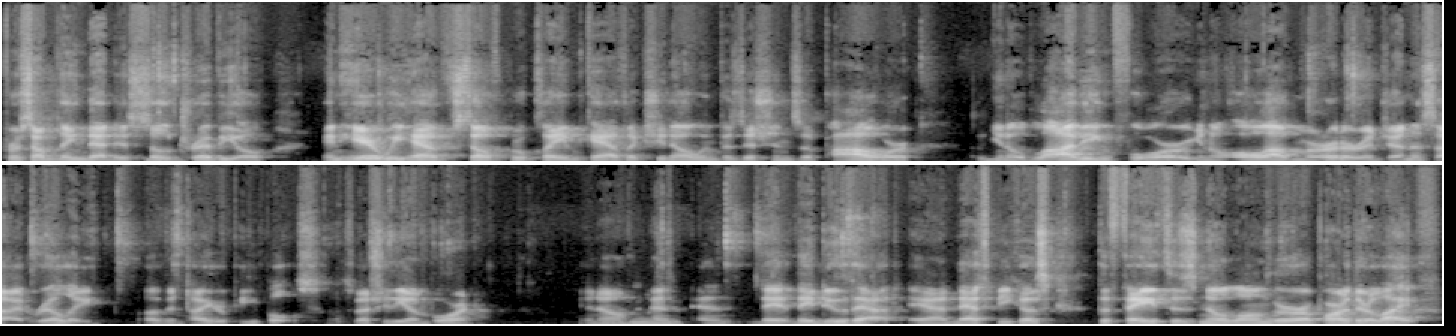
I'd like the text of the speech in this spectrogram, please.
for something that is so mm. trivial and here we have self-proclaimed Catholics, you know, in positions of power, you know, lobbying for, you know, all-out murder and genocide, really, of entire peoples, especially the unborn. You know, mm-hmm. and and they they do that, and that's because the faith is no longer a part of their life.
